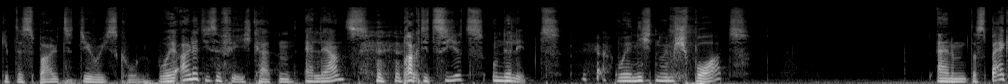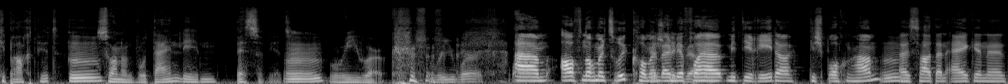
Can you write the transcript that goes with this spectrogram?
gibt es bald die Reschool, wo ihr alle diese Fähigkeiten erlernt, praktiziert und erlebt. Wo ihr nicht nur im Sport einem das beigebracht wird, Mhm. sondern wo dein Leben besser wird. Mhm. Rework. Rework. Ähm, auf nochmal zurückkommen, Hashtag weil wir vorher mit die Räder gesprochen haben. Mhm. Es hat einen eigenen,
